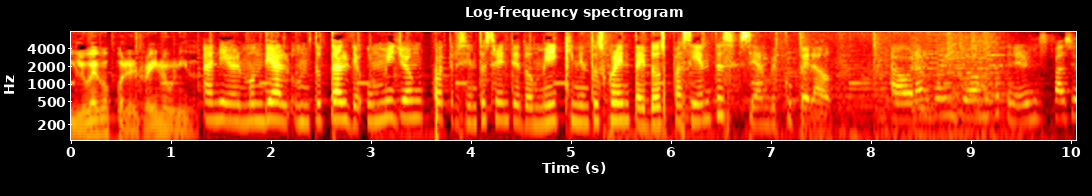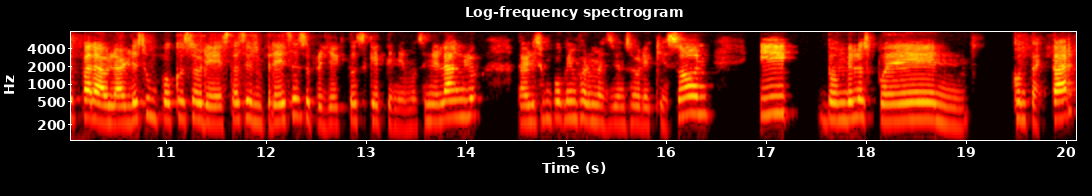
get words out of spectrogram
y luego por el Reino Unido. A nivel mundial, un total de 1.000.000 432.542 pacientes se han recuperado. Ahora Roy y yo vamos a tener un espacio para hablarles un poco sobre estas empresas o proyectos que tenemos en el Anglo, darles un poco de información sobre qué son y dónde los pueden contactar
